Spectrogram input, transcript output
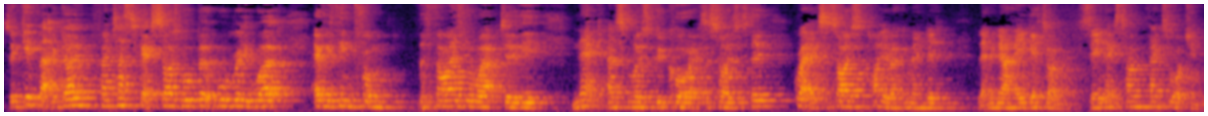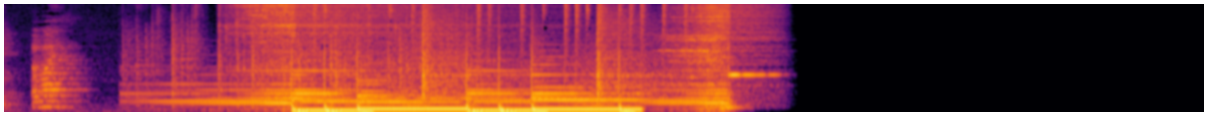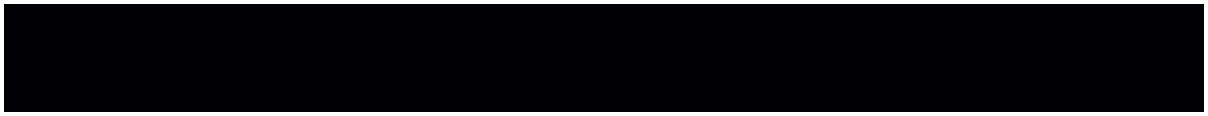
So give that a go. Fantastic exercise will, will really work. Everything from the thighs will work to the neck as most good core exercises do. Great exercise, highly recommended. Let me know how you get on. See you next time. Thanks for watching. Bye bye.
